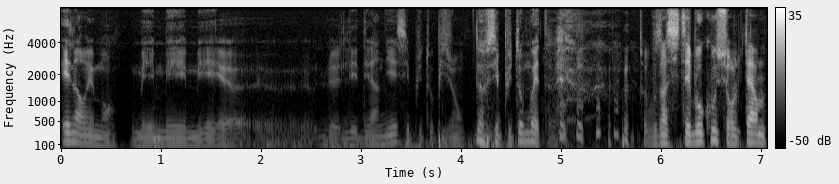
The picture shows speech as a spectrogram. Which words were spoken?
énormément, mais, mais, mais euh, les derniers, c'est plutôt pigeon. C'est plutôt mouette. Vous insistez beaucoup sur le terme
